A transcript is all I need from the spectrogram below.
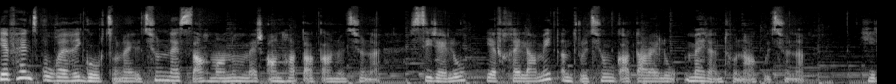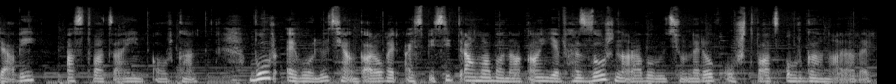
Եվ հենց ուղեղի գործունեությունն է սահմանում մեր անհատականությունը, սիրելու եւ խելամիտ ընտրություն կատարելու մեր ընտունակությունը։ Հիրավի աստվածային օրգան, որ էվոլյուցիան կարող էր այսպիսի տրամաբանական եւ հզոր հնարավորություններով օժտված օրգան արարել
